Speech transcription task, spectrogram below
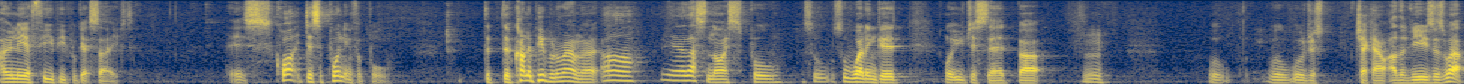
only a few people get saved. It's quite disappointing for Paul. The, the kind of people around are like, oh, yeah, that's nice, Paul. It's all, it's all well and good what you've just said, but hmm, we'll, we'll, we'll just check out other views as well.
